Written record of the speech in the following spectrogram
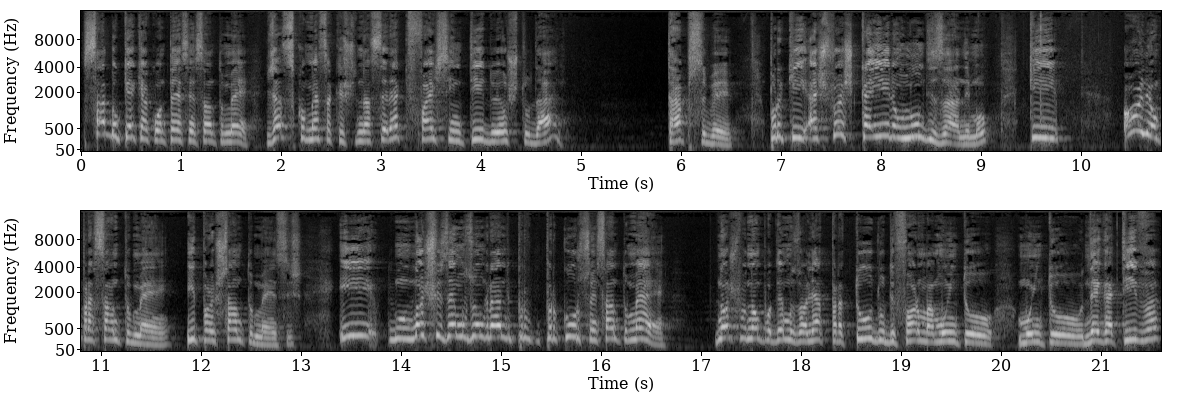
sabe o que é que acontece em Santo Tomé? Já se começa a questionar, será que faz sentido eu estudar? Está a perceber? Porque as pessoas caíram num desânimo que olham para Santo Tomé e para os santomenses e nós fizemos um grande percurso em Santo Tomé. Nós não podemos olhar para tudo de forma muito, muito negativa.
